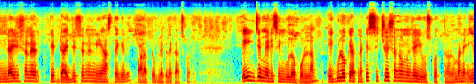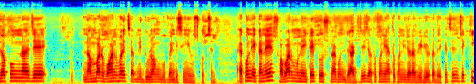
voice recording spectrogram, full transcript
ইনডাইজেশনের ডাইজেশনে নিয়ে আসতে গেলে মারাত্মক লেভেলে কাজ করে। এই যে মেডিসিনগুলো বললাম, এগুলোকে আপনাকে সিচুয়েশন অনুযায়ী ইউজ করতে হবে। মানে এইরকম না যে নাম্বার ওয়ান হয়েছে, আপনি দু রঙ মেডিসিন ইউজ করছেন। এখন এখানে সবার মনে এইটাই প্রশ্ন এখন জাগছে যতক্ষণই এতক্ষণই যারা ভিডিওটা দেখেছেন যে কি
